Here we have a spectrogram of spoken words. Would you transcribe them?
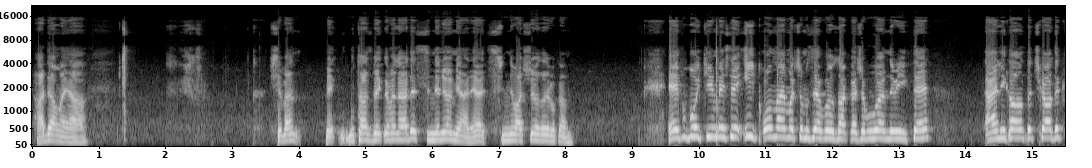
Hadi ama ya. İşte ben be- bu tarz beklemelerde sinirleniyorum yani. Evet şimdi başlıyoruz hadi bakalım. E-Futbol 2025'te ilk online maçımızı yapıyoruz arkadaşlar bu bölümde birlikte. Erling Haaland'ı çıkardık.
